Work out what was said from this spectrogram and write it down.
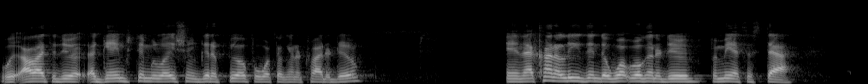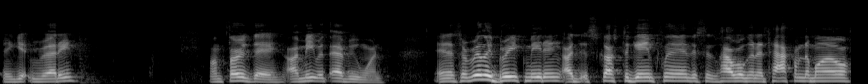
we, I like to do a, a game stimulation, get a feel for what they're going to try to do. And that kind of leads into what we're going to do for me as a staff and getting ready. On Thursday, I meet with everyone. And it's a really brief meeting. I discuss the game plan. This is how we're going to attack them tomorrow.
